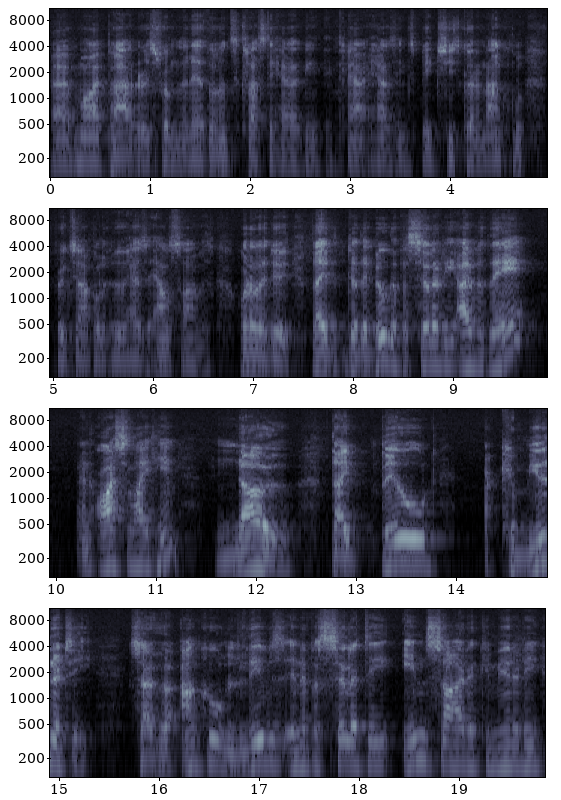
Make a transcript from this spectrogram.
Uh, my partner is from the Netherlands. Cluster housing, housing's big. She's got an uncle, for example, who has Alzheimer's. What do they do? They do they build a facility over there and isolate him? No, they build a community. So her uncle lives in a facility inside a community,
